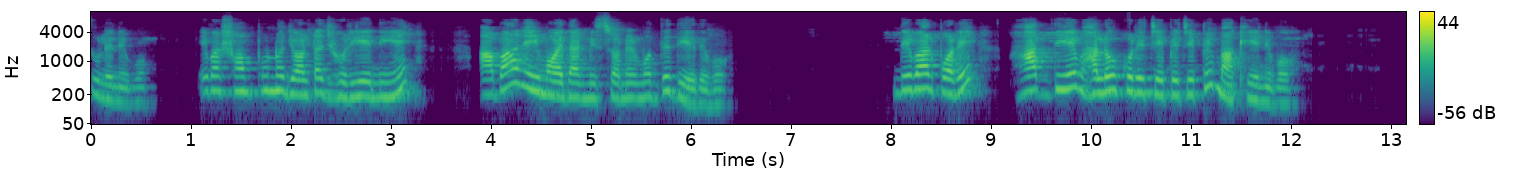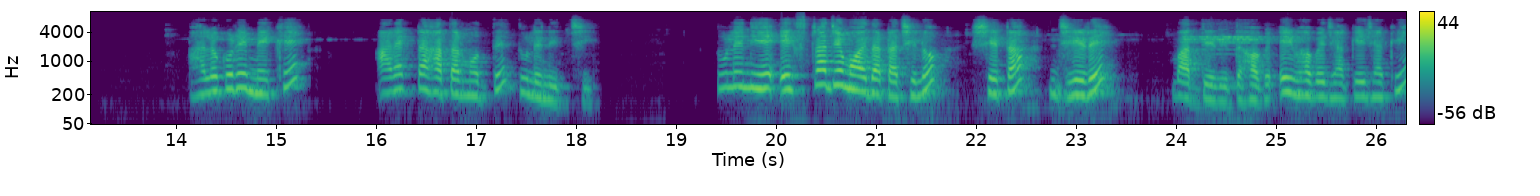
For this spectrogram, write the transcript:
তুলে নেব। এবার সম্পূর্ণ জলটা ঝরিয়ে নিয়ে আবার এই ময়দার মিশ্রণের মধ্যে দিয়ে দেব। দেবার পরে হাত দিয়ে ভালো করে চেপে চেপে মাখিয়ে নেব। ভালো করে মেখে আর একটা হাতার মধ্যে তুলে নিচ্ছি। তুলে নিয়ে এক্সট্রা যে ময়দাটা ছিল, সেটা ঝেড়ে বাদ দিয়ে দিতে হবে। এইভাবে ঝাঁকিয়ে ঝাঁকিয়ে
